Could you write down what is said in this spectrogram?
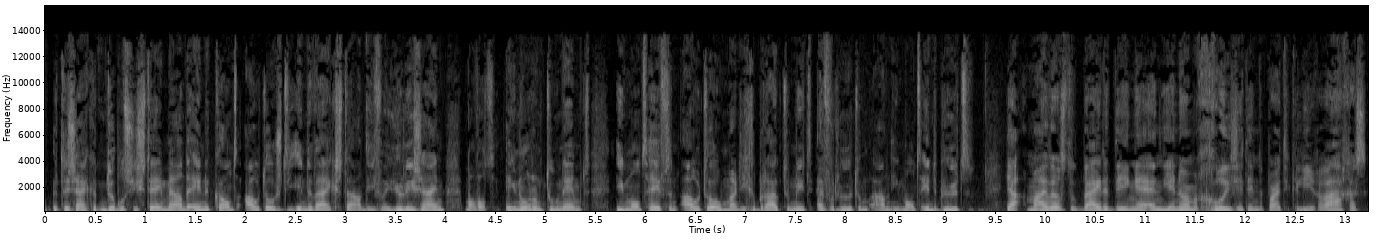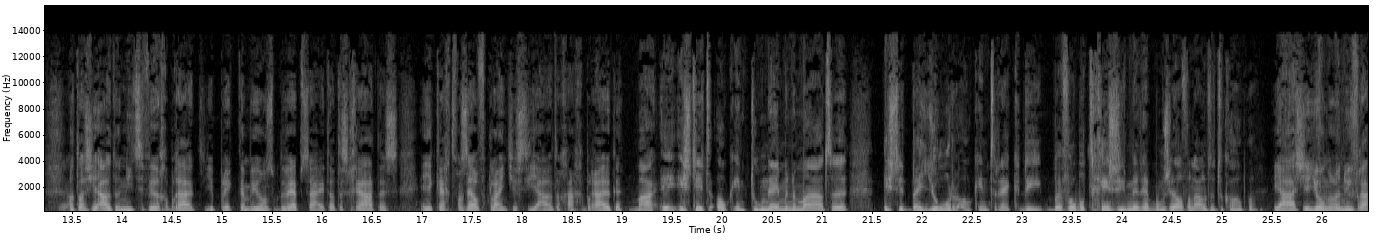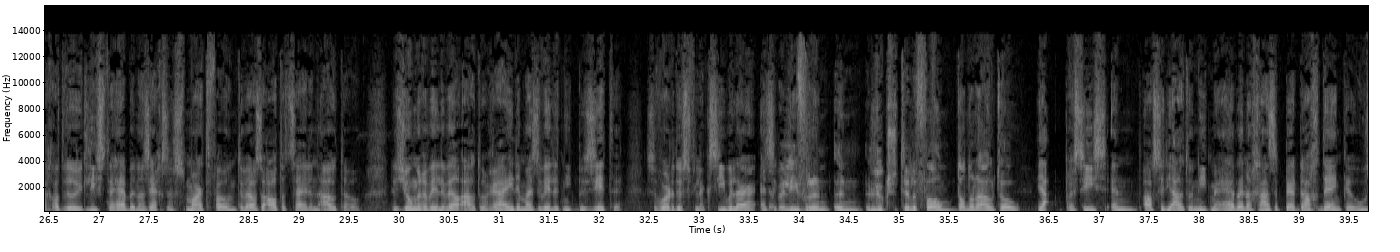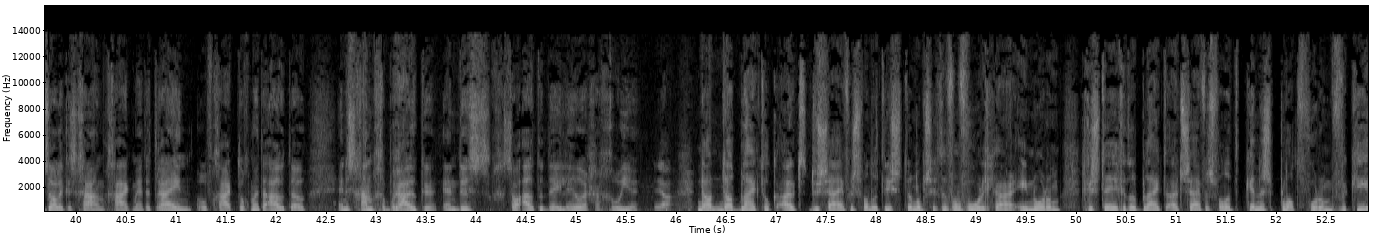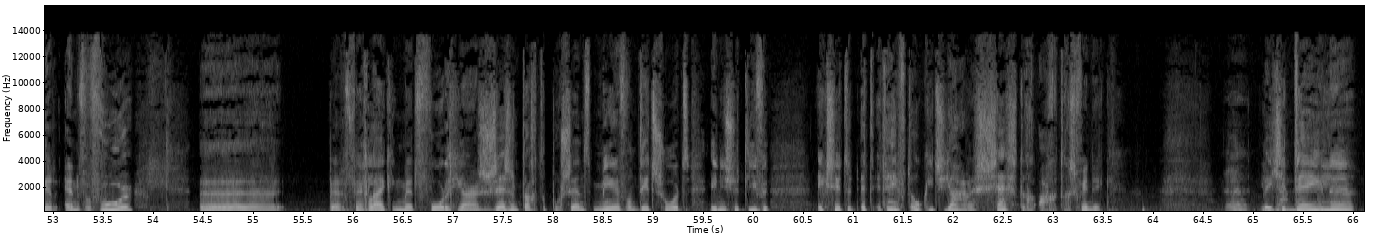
het is eigenlijk een dubbel systeem. Hè? Aan de ene kant auto's die in de wijk staan die van jullie zijn. Maar wat enorm toeneemt, iemand heeft een auto... maar die gebruikt hem niet en verhuurt hem aan iemand in de buurt. Ja, MyWheels doet beide dingen. En die enorme groei zit in de particuliere wagens. Ja. Want als je auto niet zoveel gebruikt... je prikt hem bij ons op de website, dat is gratis. En je krijgt vanzelf klantjes die je auto gaan gebruiken. Maar is dit ook in toenemende mate... is dit bij jongeren ook in trek? Die bijvoorbeeld geen zin meer hebben om zelf een auto te kopen? Ja, als je jongeren nu vraagt wat wil je het liefste hebben... dan zeggen ze een smartphone, terwijl ze altijd zeiden een auto. Dus jongeren willen wel auto rijden, maar ze willen het niet bezitten. Ze worden dus flexibeler. En ze, ze hebben liever een, een luxe telefoon dan een auto. Ja, precies. En als ze die auto niet meer hebben, dan gaan ze per dag denken... hoe zal ik eens gaan? Ga ik met de trein of ga ik toch met de auto? En dus gaan hem gebruiken. En dus zal autodelen heel erg gaan groeien. Ja. Nou, dat blijkt ook uit de cijfers, want het is ten opzichte van vorig jaar enorm gestegen. Dat blijkt uit cijfers van het kennisplatform Verkeer en Vervoer. Uh, per vergelijking met vorig jaar 86% meer van dit soort initiatieven. Ik zit, het, het heeft ook iets jaren 60-achtigs, vind ik. Beetje ja. delen.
